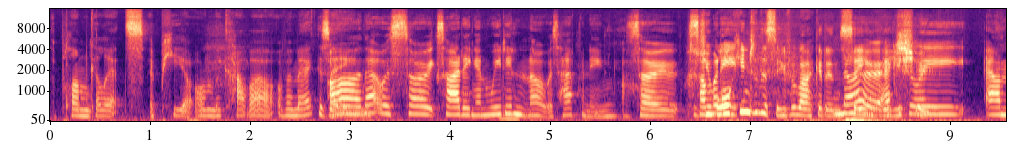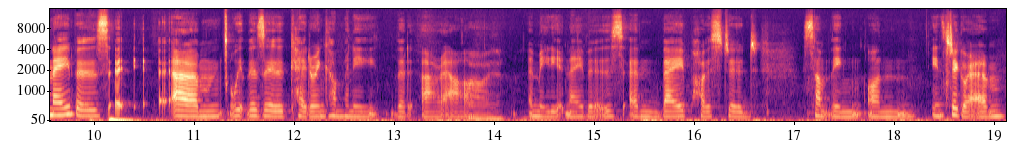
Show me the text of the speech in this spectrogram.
the plum galettes, appear on the cover of a magazine? Oh, that was so exciting, and we didn't know it was happening. So Did somebody you walk into the supermarket and no, see the issue? actually, our neighbours. uh, Um, we, there's a catering company that are our Oh yeah. immediate neighbours, and they posted something on Instagram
